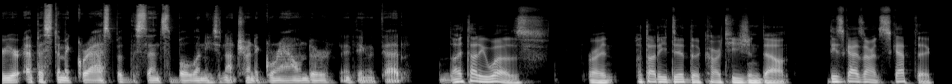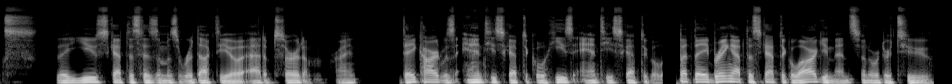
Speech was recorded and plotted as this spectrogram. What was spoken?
your epistemic grasp of the sensible, and he's not trying to ground or anything like that. I thought he was, right? I thought he did the Cartesian doubt. These guys aren't skeptics. They use skepticism as a reductio ad absurdum, right? Descartes was anti skeptical. He's anti skeptical. But they bring up the skeptical arguments in order to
